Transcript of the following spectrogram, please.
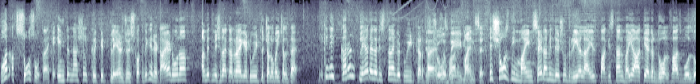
बहुत अफसोस होता है कि इंटरनेशनल क्रिकेट प्लेयर जो इस वक्त देखिए रिटायर्ड होना, अमित मिश्रा कर रहा है, ये ट्वीट तो चलो भाई चलता है। लेकिन एक करंट प्लेयर अगर इस तरह के ट्वीट करता है shows the mindset it shows the mindset I mean they should realise Pakistan भाई आके अगर दो अल्फाज बोल दो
